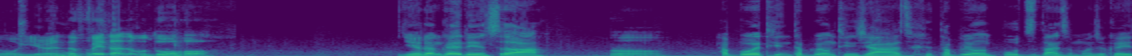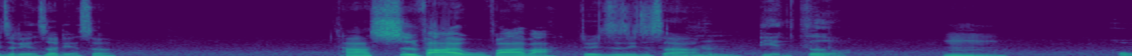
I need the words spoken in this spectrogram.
我野人的飞弹这么多哦，野人可以连射啊，嗯，他不会停，他不用停下，他是他不用补子弹什么就可以一直连射连射。他四发还是五发吧，就一直一直射啊。嗯连射哦，嗯，哦，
